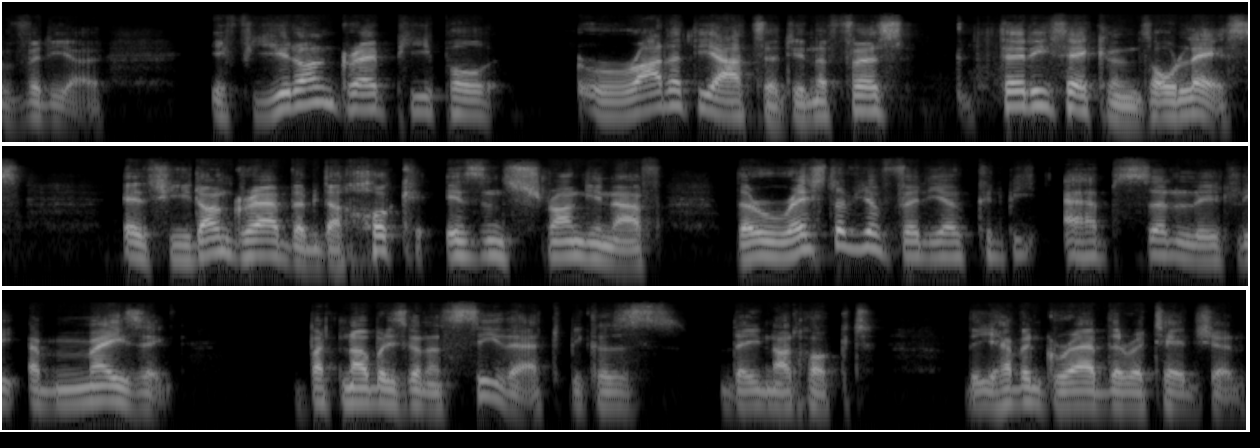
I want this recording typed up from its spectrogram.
video. If you don't grab people right at the outset in the first 30 seconds or less, if you don't grab them, the hook isn't strong enough, the rest of your video could be absolutely amazing. But nobody's going to see that because they're not hooked. They haven't grabbed their attention.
